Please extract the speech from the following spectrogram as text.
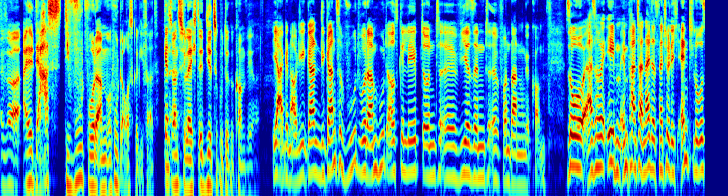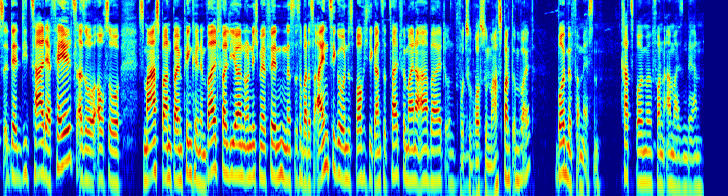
Also all der Hass, die Wut wurde am Hut ausgeliefert. Die Genau. sonst vielleicht äh, dir zugute gekommen wäre. Ja, genau. Die, die ganze Wut wurde am Hut ausgelebt und äh, wir sind äh, von dannen gekommen. So, also eben im Pantanal, das ist natürlich endlos äh, der, die Zahl der Fails, also auch so das Maßband beim Pinkeln im Wald verlieren und nicht mehr finden. Das ist aber das Einzige und das brauche ich die ganze Zeit für meine Arbeit und Wozu brauchst du ein Maßband im Wald? Bäume vermessen. Kratzbäume von Ameisenbären.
